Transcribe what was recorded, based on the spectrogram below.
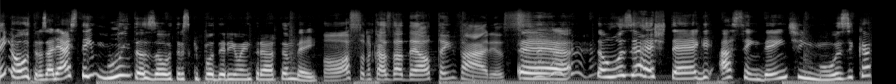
tem outras. Aliás, tem muitas outras que poderiam entrar também. Nossa, no caso da Del tem várias. É, então use a hashtag Ascendente em Música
